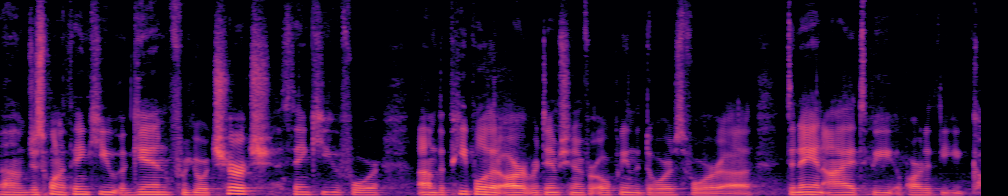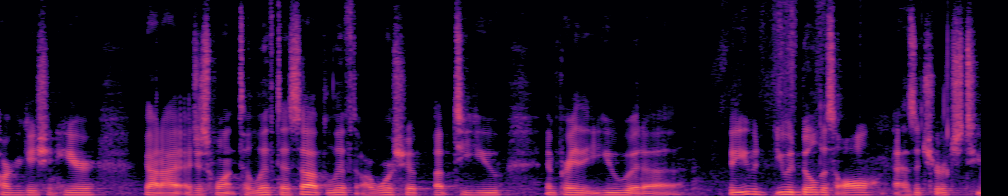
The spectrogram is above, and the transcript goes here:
um, just want to thank you again for your church. Thank you for um, the people that are at Redemption and for opening the doors for uh, Danae and I to be a part of the congregation here. God, I, I just want to lift us up, lift our worship up to you, and pray that you would uh, that you would you would build us all as a church to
